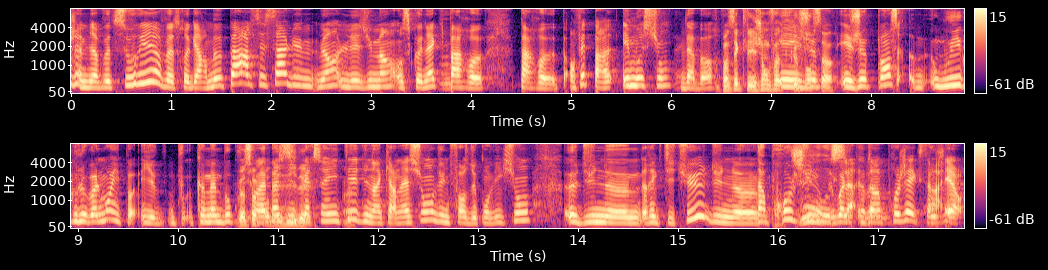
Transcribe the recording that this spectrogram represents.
j'aime bien votre sourire, votre regard me parle. C'est ça, les humains, on se connecte par, euh, par, euh, en fait, par émotion d'abord. Vous pensez que les gens votent que pour ça? Et je pense, euh, oui, globalement, il y a quand même beaucoup sur la base d'une personnalité, d'une incarnation, d'une force de conviction, euh, d'une euh, rectitude, d'une d'un projet aussi, voilà, d'un projet, etc. Alors,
